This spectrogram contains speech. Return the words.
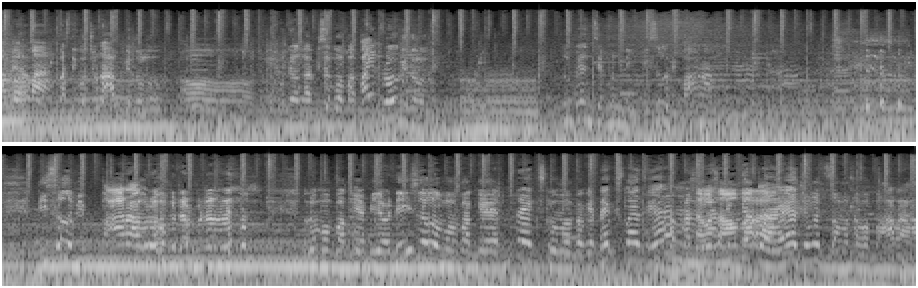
apa ya, pasti gue tune up gitu loh. Oh udah nggak bisa gue papain bro gitu loh. Lu bensin mending diesel lebih parah diesel lebih parah bro bener-bener. Lu mau pakai biodiesel lu mau pakai dex lu mau pakai dexlet ya mendingan Sama-sama parah. lah ya cuma sama-sama parah.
